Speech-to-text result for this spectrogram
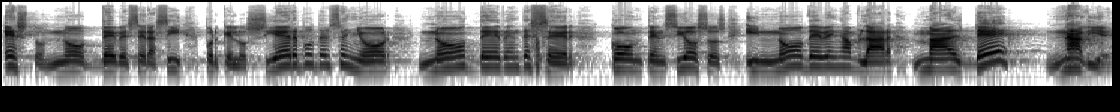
esto no debe ser así, porque los siervos del Señor no deben de ser contenciosos y no deben hablar mal de nadie.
